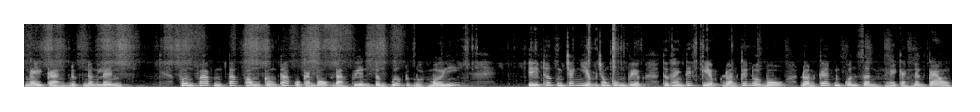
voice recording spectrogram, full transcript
ngày càng được nâng lên. Phương pháp tác phong công tác của cán bộ, đảng viên từng bước được đổi mới. Ý thức trách nhiệm trong công việc, thực hành tiết kiệm, đoàn kết nội bộ, đoàn kết quân dân ngày càng nâng cao,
